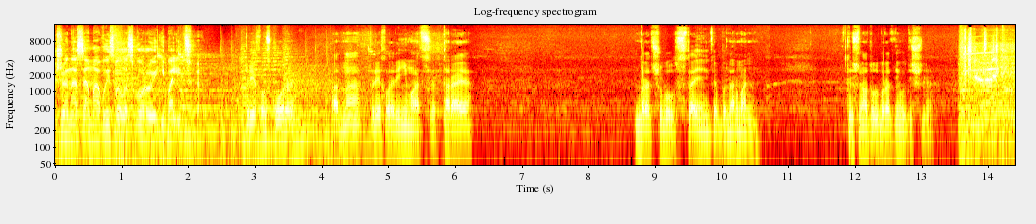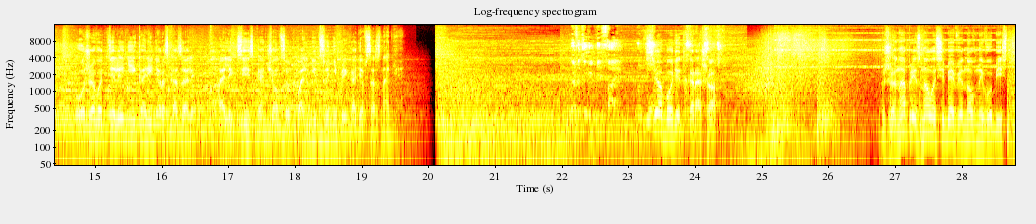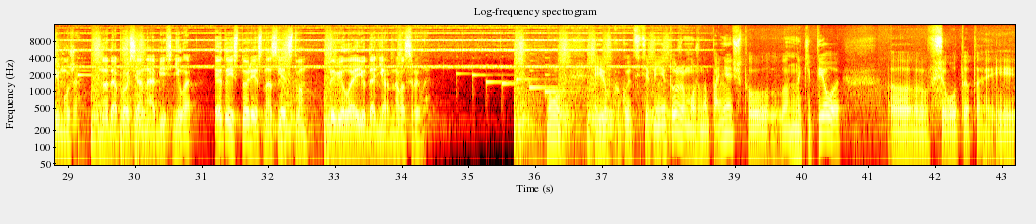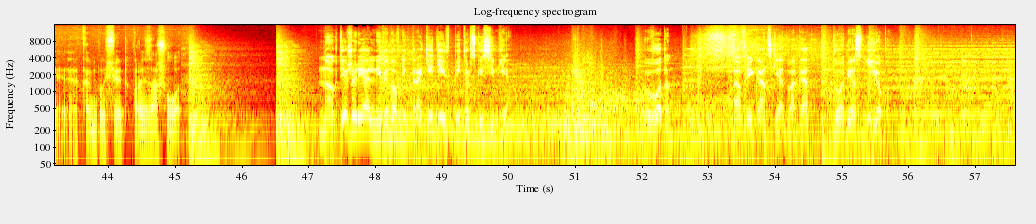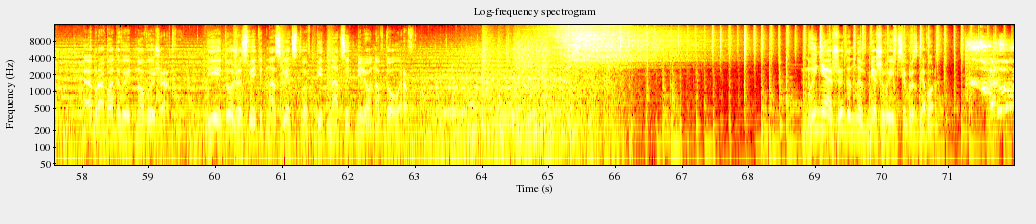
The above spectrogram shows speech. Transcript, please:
Жена сама вызвала скорую и полицию. Приехала скорая, одна, приехала реанимация, вторая. Брат еще был в состоянии как бы нормальном. То есть, ну, а тут брат не вытащили. Уже в отделении Карине рассказали. Алексей скончался в больнице, не приходя в сознание. Все будет хорошо. Жена признала себя виновной в убийстве мужа. На допросе она объяснила, эта история с наследством довела ее до нервного срыва. Ну, ее в какой-то степени тоже можно понять, что накипело э, все вот это, и как бы все это произошло. Но где же реальный виновник трагедии в питерской семье? Вот он, африканский адвокат Тобиас Ньоку. Обрабатывает новую жертву. Ей тоже светит наследство в 15 миллионов долларов. Мы неожиданно вмешиваемся в разговор. Uh.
